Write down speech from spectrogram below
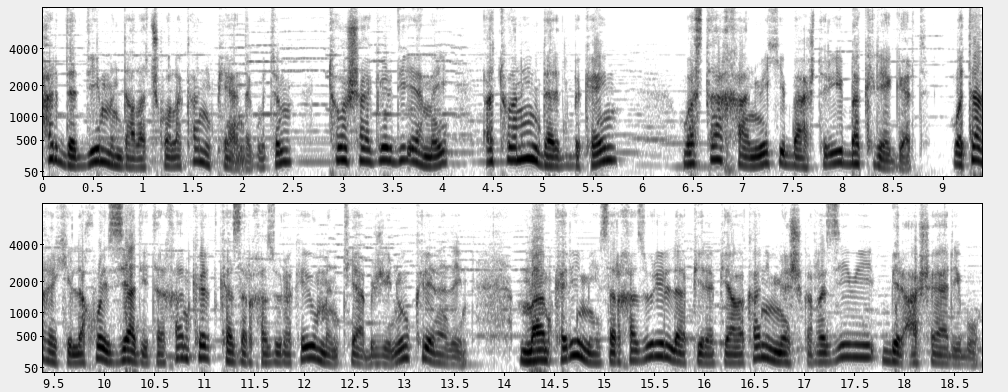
هەر دەدی منداڵە چکۆڵەکانی پێیان دەگوتم تۆ شاگردی ئێمەی ئەتوانین دەرد بکەین وەستا خانوێکی باشتری بەکرێگرت وەتاغێکی لە خۆی زیادی تەرخان کرد کە زەرخەزورەکەی و منتیا بژین و کرێنەدەین مامکەریمی زەرخەزووری لە پیرەپیاوەکانی مێشک ڕزیوی بیرعاشیاری بوو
